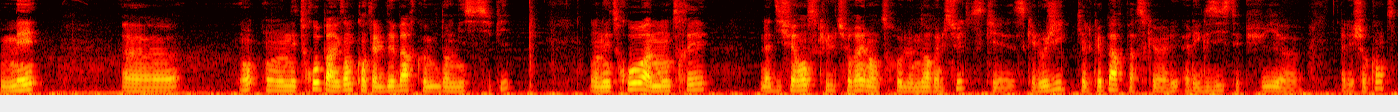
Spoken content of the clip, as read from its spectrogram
Mais on, est trop, par exemple, quand elle débarque dans le Mississippi, on est trop à montrer la différence culturelle entre le nord et le sud, ce qui est, ce qui est logique quelque part, parce qu'elle elle existe et puis elle est choquante.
